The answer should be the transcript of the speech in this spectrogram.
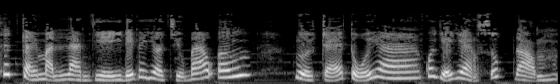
Thích cậy mạnh làm gì để bây giờ chịu báo ứng? Người trẻ tuổi à, quá dễ dàng xúc động.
